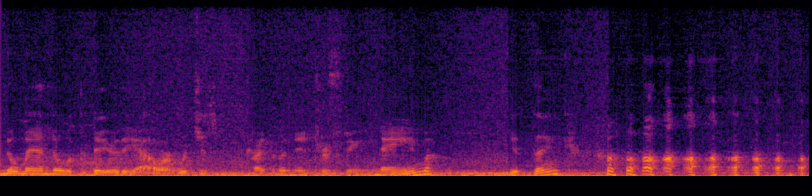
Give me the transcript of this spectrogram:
No Man Knoweth the Day or the Hour, which is kind of an interesting name, you think?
